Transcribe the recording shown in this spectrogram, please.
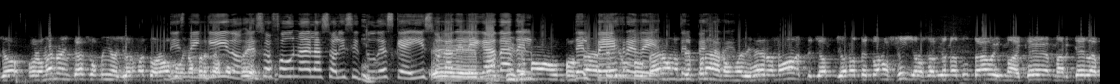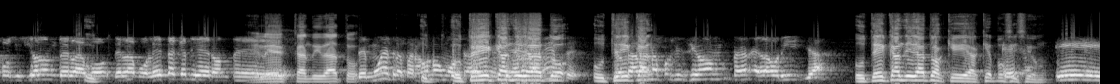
yo por lo menos en caso mío yo no me conozco. no Distinguido, eso fue una de las solicitudes que hizo la Eh, delegada del, muchísimos del PRD. votaron Del temprano, PRD. me dijeron, no, yo, yo no te conocí, yo no sabía dónde tú estabas y marqué, marqué la posición de la, bo- de la boleta que dieron de, Él es candidato. de muestra para uno usted mostrar es candidato, usted es una posición en la orilla ¿Usted es candidato a qué? ¿A qué posición? Eh,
